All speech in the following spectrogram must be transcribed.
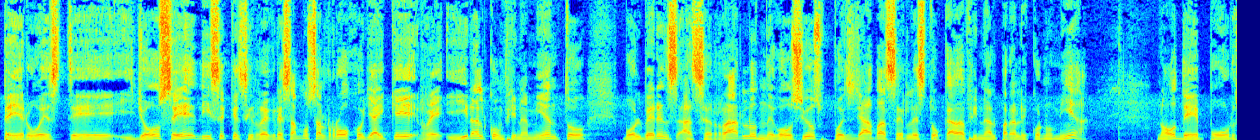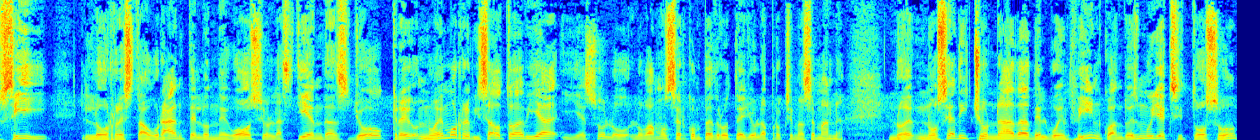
Pero este, y yo sé, dice que si regresamos al rojo ya hay que ir al confinamiento, volver a cerrar los negocios, pues ya va a serles tocada final para la economía. ¿No? De por sí, los restaurantes, los negocios, las tiendas. Yo creo, no hemos revisado todavía, y eso lo, lo vamos a hacer con Pedro Tello la próxima semana. No, no, se ha dicho nada del buen fin. Cuando es muy exitoso,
